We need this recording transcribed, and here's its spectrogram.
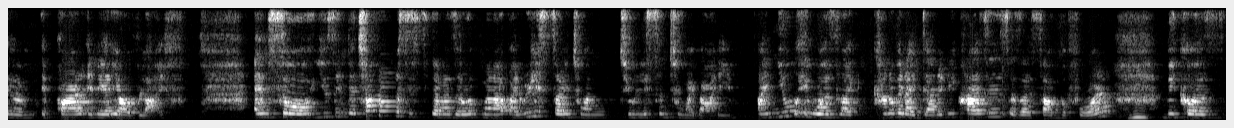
um, a part, an area of life. And so, using the chakra system as a roadmap, I really started to, to listen to my body. I knew it was like kind of an identity crisis, as I said before, mm. because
